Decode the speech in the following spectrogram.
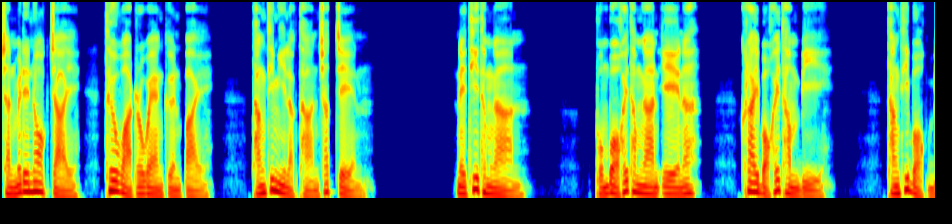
ฉันไม่ได้นอกใจ เธอหวาดระแวงเกินไป ทั้งที่มีหลักฐานชัดเจน ในที่ทำงาน ผมบอกให้ทำงาน A นะ ใครบอกให้ทำ B ทั้งที่บอก B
